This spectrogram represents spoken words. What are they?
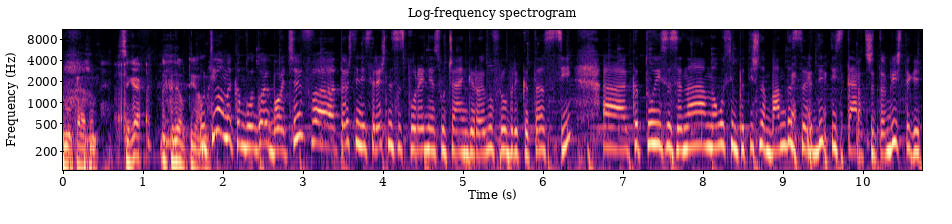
да го кажем. Сега на къде отиваме? Отиваме към Благой Бойчев. Той ще ни срещне с поредния случайен герой в рубриката си, като и с една много симпатична банда сърдити старчета. Вижте ги.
